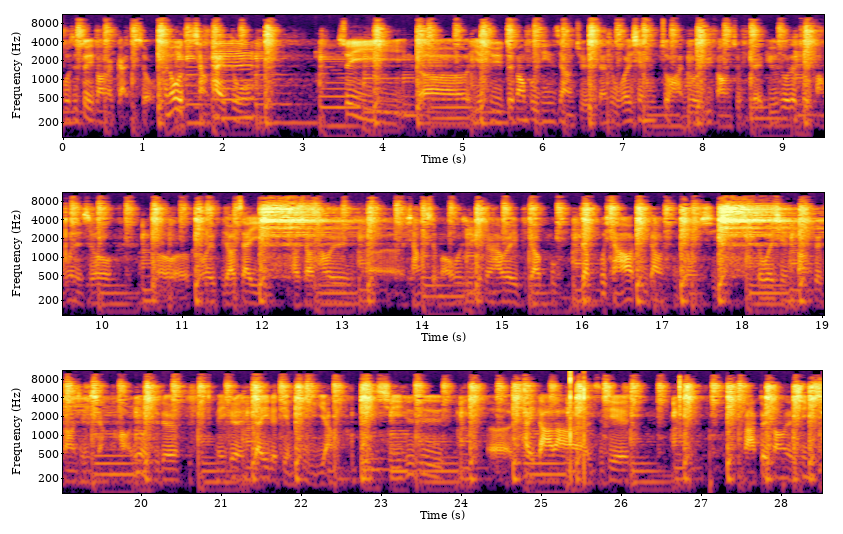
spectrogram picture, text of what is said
或是对方的感受。可能我想太多，所以呃，也许对方不一定是这样觉得，但是我会先做好很多的预防准备。比如说在做访问的时候，呃，可能会比较在意乔乔他会呃想什么，或者玉芬他会比较不比较不想要提到什么东西，都会先帮对方先想好，因为我觉得每个人在意的点不一样，与其就是呃太大啦，接把对方的心事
